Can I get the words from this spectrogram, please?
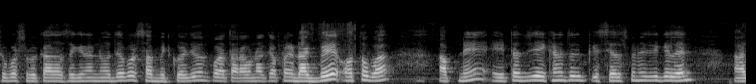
সুপার সুপের কাজ আছে কিনা নেওয়া দেওয়ার পর সাবমিট করে দেবেন। পরে তারা ওনাকে আপনাকে ডাকবে। অথবা আপনি এটা যদি এখানে যদি সেলস ম্যানেজার গেলেন, আর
